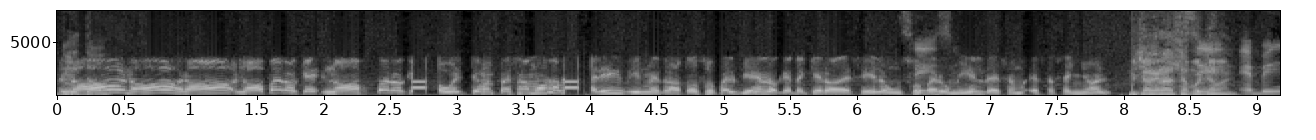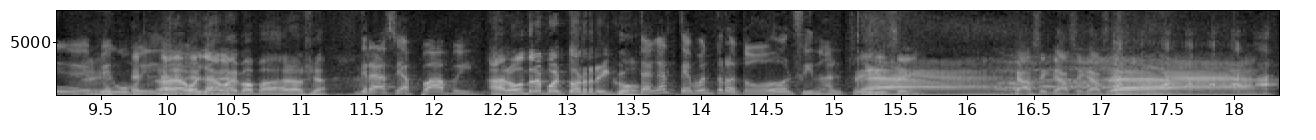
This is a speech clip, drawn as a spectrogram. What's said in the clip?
Pitó. No, no, no, no, pero que no, pero que a lo último empezamos a hablar y, y me trató súper bien, lo que te quiero decir, un súper sí. humilde ese, ese señor. Muchas gracias por Sí, llamar. es bien, es bien humilde. Ahora de voy a llamar, papá. Gracias. Gracias, papi. Alondra, Puerto Rico. Está en el tema entre todo al final. Sí, Ah. sí. Casi, casi, casi. Ah.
